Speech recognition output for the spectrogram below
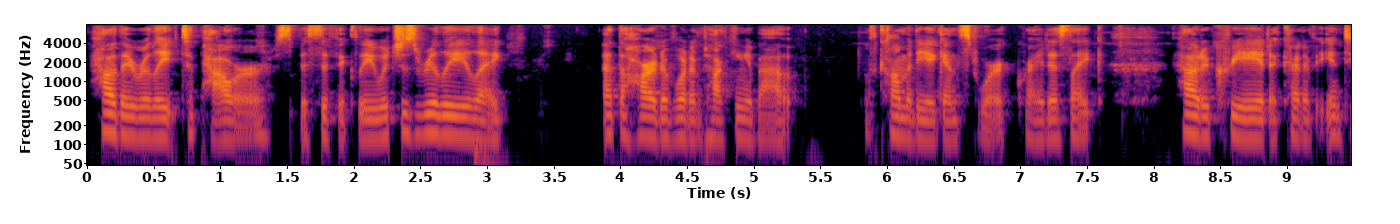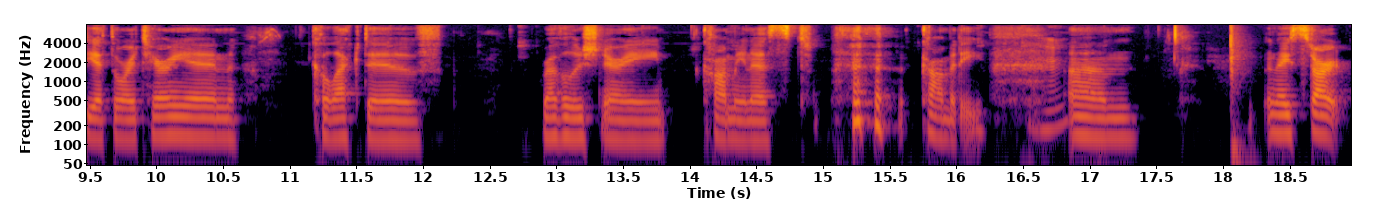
how they relate to power specifically, which is really like at the heart of what I'm talking about with comedy against work, right? Is like how to create a kind of anti authoritarian, collective, revolutionary, communist comedy. Mm-hmm. Um, and I start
